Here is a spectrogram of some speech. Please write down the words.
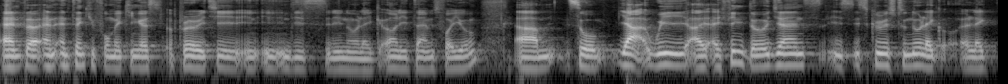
and, uh, and and thank you for making us a priority in, in, in this you know like early times for you. Um, so yeah, we I, I, think the audience is, is curious to know like uh, like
